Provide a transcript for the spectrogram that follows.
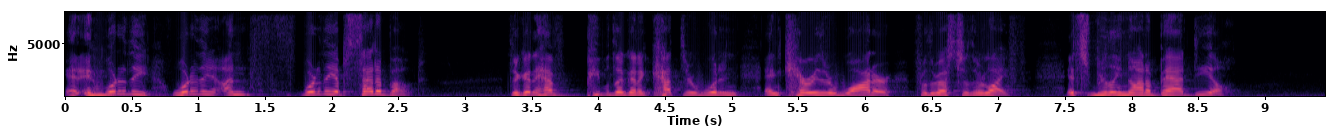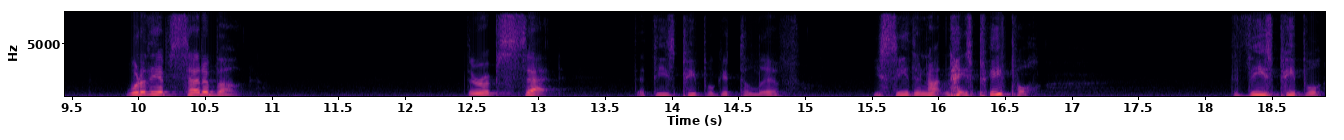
And, and what, are they, what, are they un, what are they upset about? They're going to have people that are going to cut their wood and, and carry their water for the rest of their life. It's really not a bad deal. What are they upset about? They're upset that these people get to live. You see, they're not nice people. That these people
